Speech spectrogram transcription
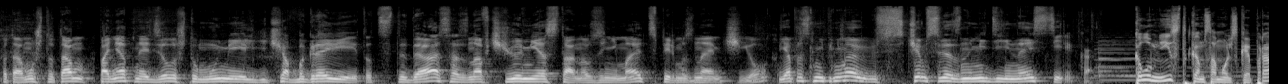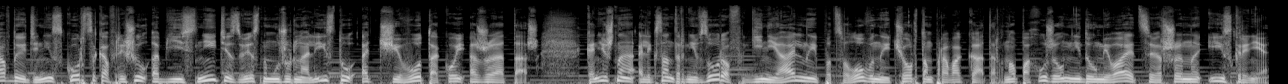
Потому что там, понятное дело, что мумия Ильича багровеет от стыда, осознав, чье место оно занимает. Теперь мы знаем, чье. Я просто не понимаю, с чем связана медийная истерика. Колумнист «Комсомольской правды» Денис Корсаков решил объяснить известному журналисту, от чего такой ажиотаж. Конечно, Александр Невзоров – гениальный, поцелованный чертом провокатор, но, похоже, он недоумевает совершенно искренне.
